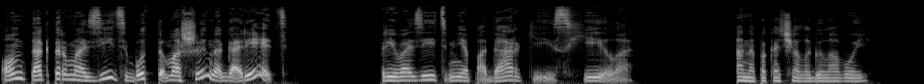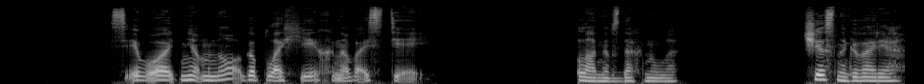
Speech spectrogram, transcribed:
Он так тормозить, будто машина гореть. Привозить мне подарки из Хила. Она покачала головой. Сегодня много плохих новостей. Лана вздохнула. Честно говоря,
